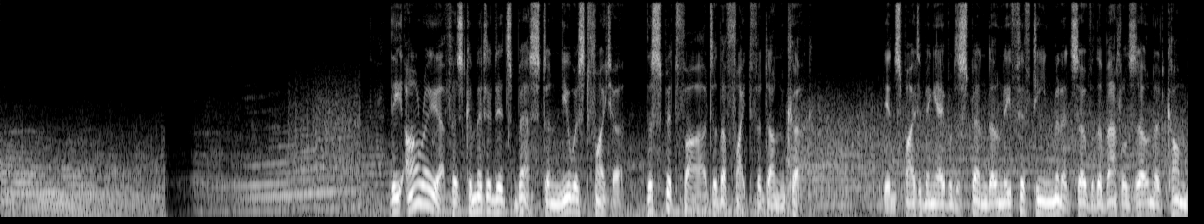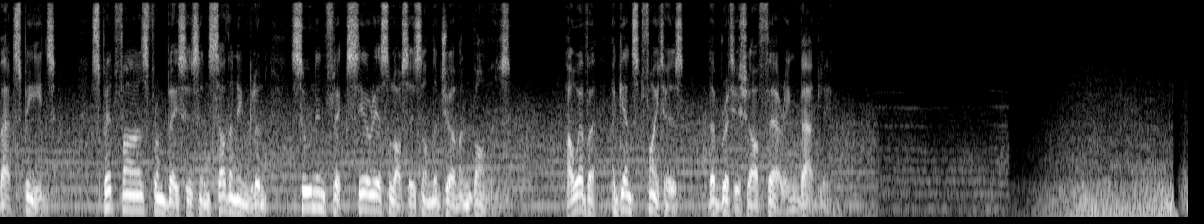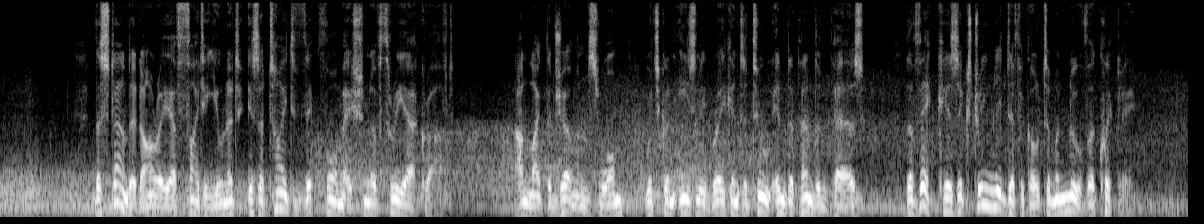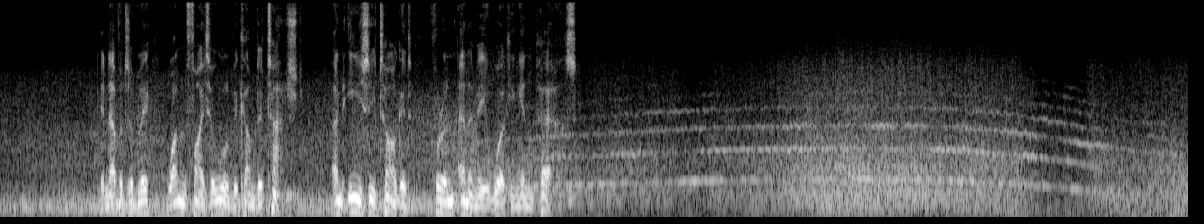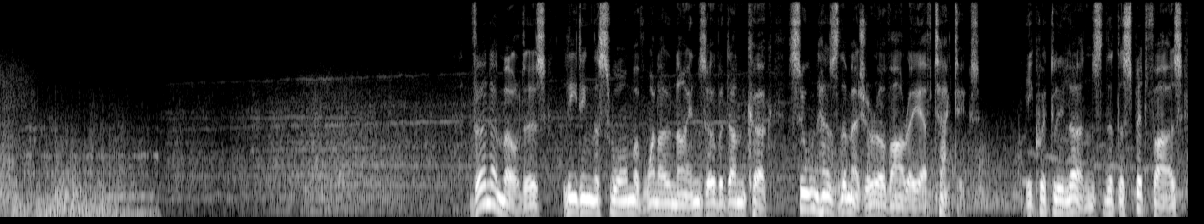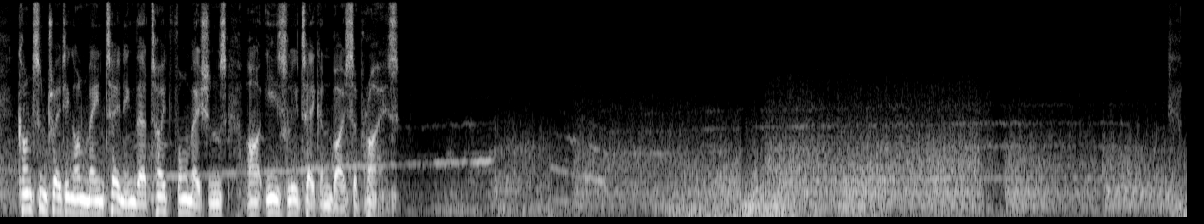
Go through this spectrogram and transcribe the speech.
The RAF has committed its best and newest fighter, the Spitfire, to the fight for Dunkirk. In spite of being able to spend only 15 minutes over the battle zone at combat speeds, Spitfires from bases in southern England soon inflict serious losses on the German bombers. However, against fighters, the British are faring badly. The standard RAF fighter unit is a tight Vic formation of three aircraft. Unlike the German swarm, which can easily break into two independent pairs, the Vic is extremely difficult to maneuver quickly. Inevitably, one fighter will become detached, an easy target for an enemy working in pairs. Werner Mölders, leading the swarm of 109s over Dunkirk, soon has the measure of RAF tactics. He quickly learns that the Spitfires, concentrating on maintaining their tight formations, are easily taken by surprise.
